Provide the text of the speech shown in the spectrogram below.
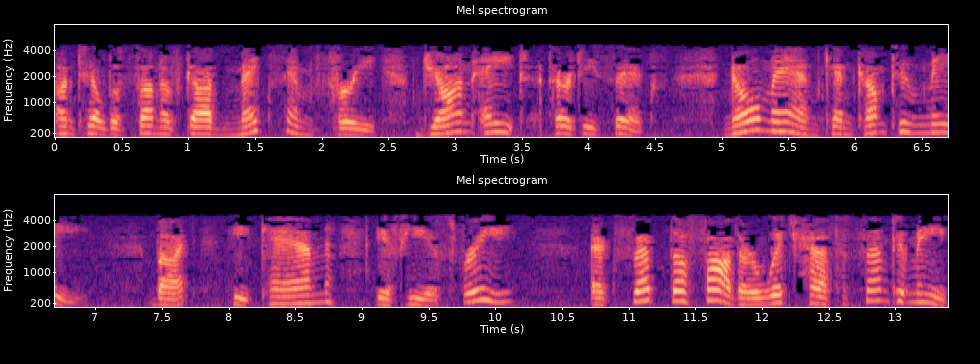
until the Son of God makes him free. John 8:36. No man can come to me, but he can if he is free. Except the Father which hath sent me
